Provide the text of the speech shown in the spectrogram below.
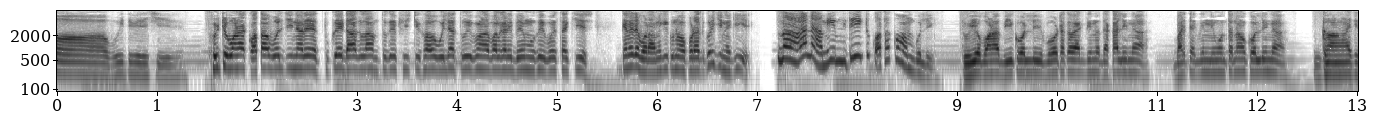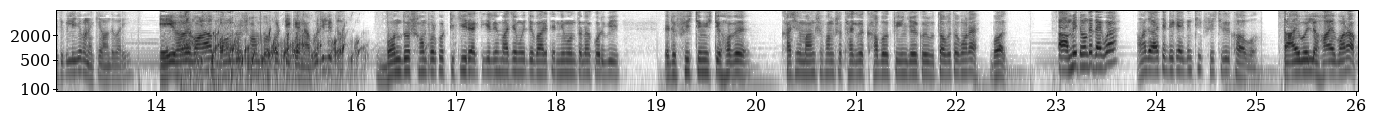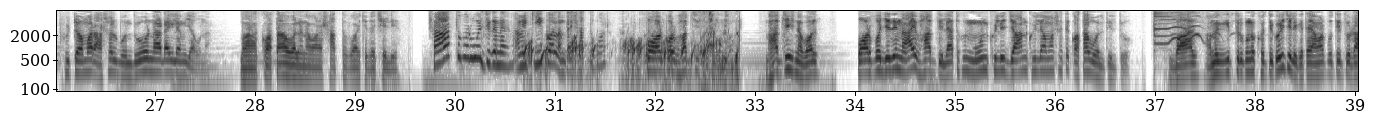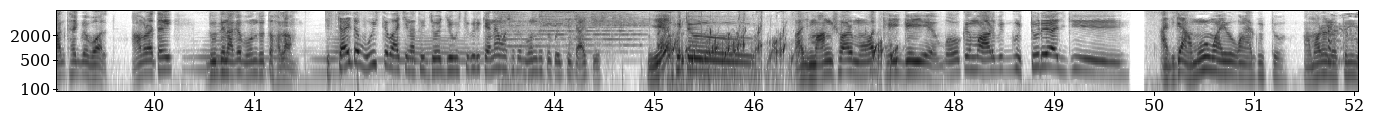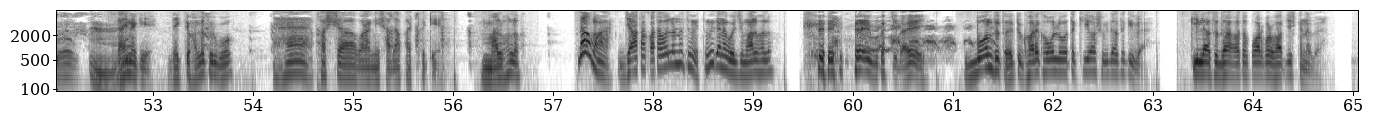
বুঝতে পেরেছি। তুই তো কথা বলছি না রে, তোকে ডাকলাম, তোকে ফিস্টি খাওয়া বলে তুই বালগাড়ি বেমুখে বসে থাকছিস কেন রে বড়, আমি কি কোনো অপরাধ করেছি নাকি? না না, আমি এমনিতেই একটু কথা কম বলি। তুইও বড় বিয়ে করলি বউটাকে একদিনও দেখালি না, বাড়িতে একদিন নিমন্ত্রণ করলি না। গাঁ যেতে গেলি নাকি আমাদের বাড়ি? এইভাবে বড় বন্ধু সম্পর্ক টিকে না, বুঝলি তো? বন্ধুর সম্পর্ক টিকিয়ে রাখতে গেলে মাঝে মধ্যে বাড়িতে নিমন্ত্রণ করবি এটা ফিস্টি মিষ্টি হবে, খাসির মাংস ফাংস থাকবে, খাব কি এনজয় করব, তবে তো মনে বল। আমি তোমাকে দেখবা, আমাদের বাড়িতে ডেকে একদিন ঠিক ফিস্টি খাওয়াবো। তাই বললে হয় বড়, ফুটো আমার আসল বন্ধু, না ডাকলে আমি যাব না। বড় কথা বলে না আমার স্বার্থপর ছেলে। স্বার্থপর বলছি কেন? আমি কি করলাম তাই স্বার্থপর? পর পর ভাবছিস ভাবছিস না বল। পরপর যদি নাই ভাব দিলে এতক্ষণ মন খুলি, জান খুলে আমার সাথে কথা বলতিল তো বল আমি কি তোর কোনো ক্ষতি করেছি তাই আমার প্রতি তোর রাগ থাকবে বল। আমরা তাই দুদিন আগে বন্ধুত্ব হলাম। তাই তো বুঝতে পারছি না, তুই জোর বুঝতে পারি কেন আমার সাথে বন্ধুত্ব করতে চাইছিস? এ কুটু আজ মাংস আর মদ খেয়ে গিয়ে বউকে মারবি ঘুরতো রে আজকে। আজকে আমিও মারবো মার ঘুরতো আমারও নতুন বউ। তাই নাকি? দেখতে ভালো তোর বউ? হ্যাঁ ফর্সা বানি সাদা ফাটফুটে মাল ভালো না মা, যা তা কথা বলে না তুমি? তুমি কেন বলছি মাল ভালো এই বন্ধু তো, একটু ঘরে খবর লোতে কি অসুবিধা আছে কি কি লাসু দা অত পর পর ভাবছিস কেন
